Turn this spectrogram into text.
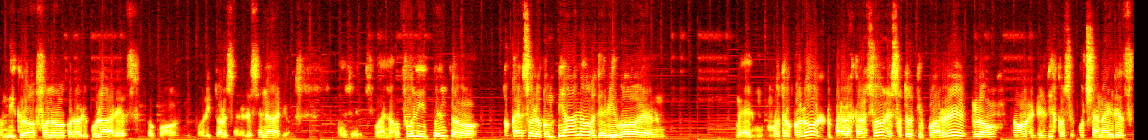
un micrófono, con auriculares o con monitores en el escenario. Entonces, bueno, fue un intento, tocar solo con piano, derivó en otro color para las canciones, otro tipo de arreglo. En el disco se escuchan aires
